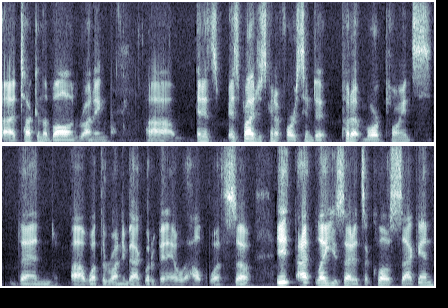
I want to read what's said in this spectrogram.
uh, tucking the ball and running. Um, and it's it's probably just going to force him to put up more points than uh, what the running back would have been able to help with. So, it, I, like you said, it's a close second.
